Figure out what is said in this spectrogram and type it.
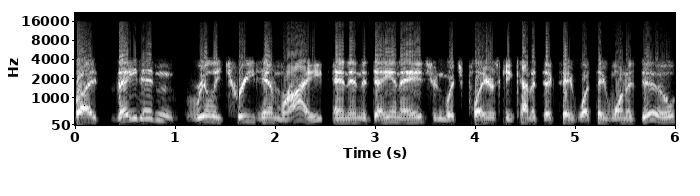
But they didn't really treat him right, and in a day and age in which players can kind of dictate what they want to do,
